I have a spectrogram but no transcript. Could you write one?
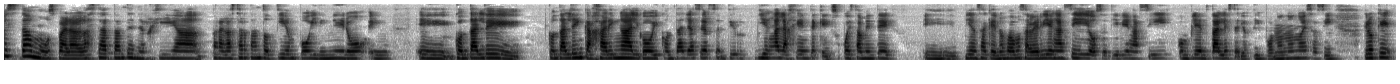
estamos para gastar tanta energía, para gastar tanto tiempo y dinero en eh, con tal de con tal de encajar en algo y con tal de hacer sentir bien a la gente que supuestamente eh, piensa que nos vamos a ver bien así o sentir bien así, cumpliendo tal estereotipo. No, no, no es así. Creo que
